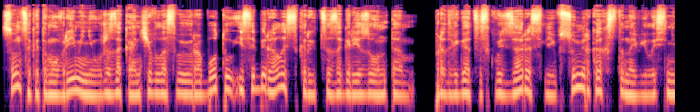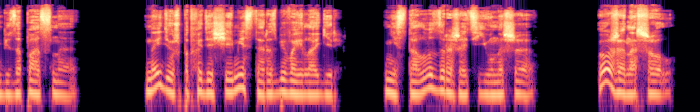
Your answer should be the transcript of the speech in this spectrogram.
Солнце к этому времени уже заканчивало свою работу и собиралось скрыться за горизонтом. Продвигаться сквозь заросли в сумерках становилось небезопасно. Найдешь подходящее место, разбивай лагерь. Не стал возражать юноша. Уже нашел.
